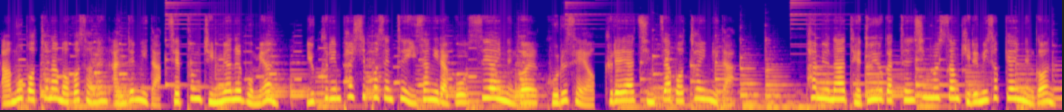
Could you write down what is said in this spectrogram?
아무 버터나 먹어서는 안 됩니다. 제품 뒷면을 보면 유크림 80% 이상이라고 쓰여 있는 걸 고르세요. 그래야 진짜 버터입니다. 파묘나 대두유 같은 식물성 기름이 섞여 있는 건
